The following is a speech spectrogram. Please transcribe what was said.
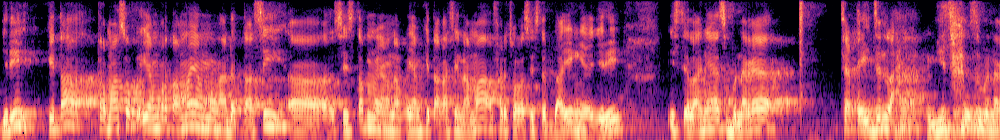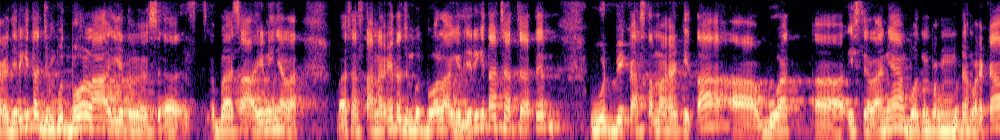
Jadi kita termasuk yang pertama yang mengadaptasi uh, sistem yang yang kita kasih nama virtual assisted buying ya. Jadi istilahnya sebenarnya chat agent lah gitu sebenarnya. Jadi kita jemput bola gitu eh, bahasa ininya lah bahasa standar kita jemput bola gitu. Jadi kita chat-chatin would be customer kita uh, buat uh, istilahnya buat mempermudah mereka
